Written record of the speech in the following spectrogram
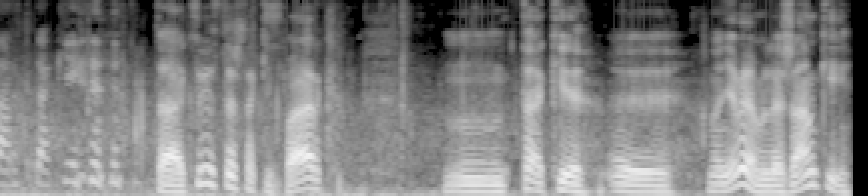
Park taki. Tak, tu jest też taki park. Mm, takie, y, no nie wiem, leżanki.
